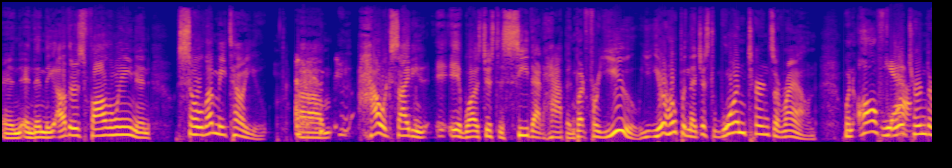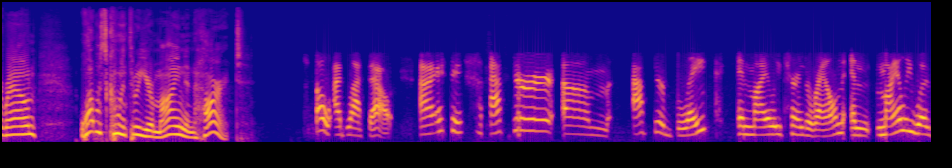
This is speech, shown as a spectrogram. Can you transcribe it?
and, and then the others following. And so let me tell you, um, how exciting it it was just to see that happen. But for you, you're hoping that just one turns around. When all four Yeah. turned around, what was going through your mind and heart? Oh, I blacked out. I after um after Blake and Miley turned around and Miley was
